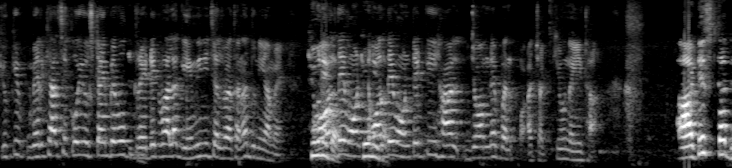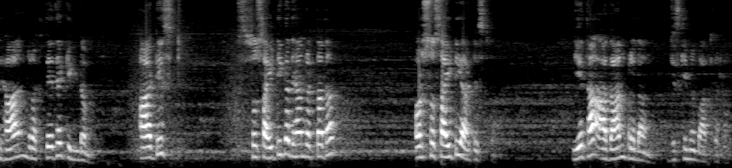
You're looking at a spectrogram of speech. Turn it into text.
क्योंकि मेरे ख्याल से कोई उस टाइम पे वो क्रेडिट वाला गेम ही नहीं चल रहा था ना दुनिया में। क्यों नहीं था? they want- क्यों नहीं all था? they wanted कि हाँ जो हमने बन अच्छा क्यों नहीं था? आर्टिस्ट का ध्यान रखते थे किंगडम आर्टिस्ट सोसाइटी का ध्यान रखता था? और सोसाइटी आर्टिस्ट का ये था आदान प्रदान, जिसकी मैं बात कर रहा हूँ।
